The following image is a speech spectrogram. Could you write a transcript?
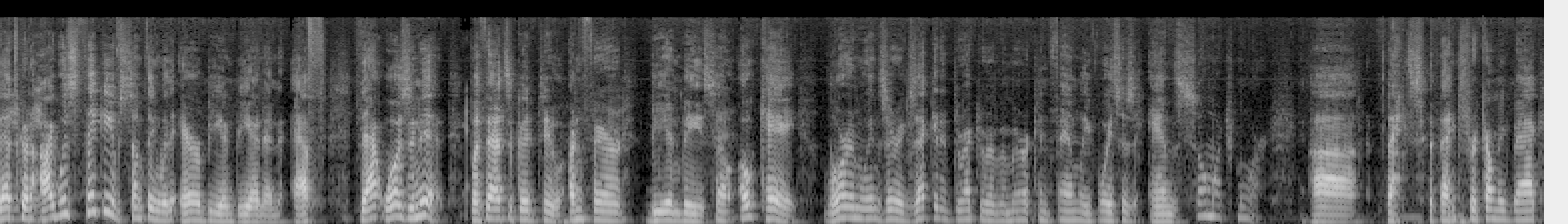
That's good. B&B. I was thinking of something with Airbnb and an F. That wasn't it, but that's good too. Unfair B&B. So, okay, Lauren Windsor, Executive Director of American Family Voices, and so much more. Uh, thanks, thanks for coming back,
